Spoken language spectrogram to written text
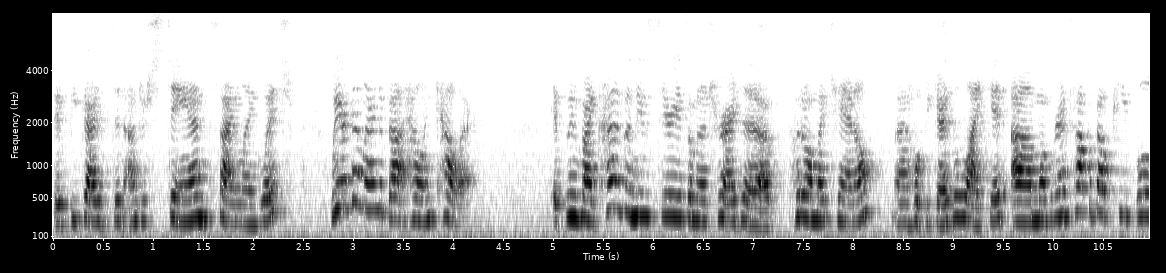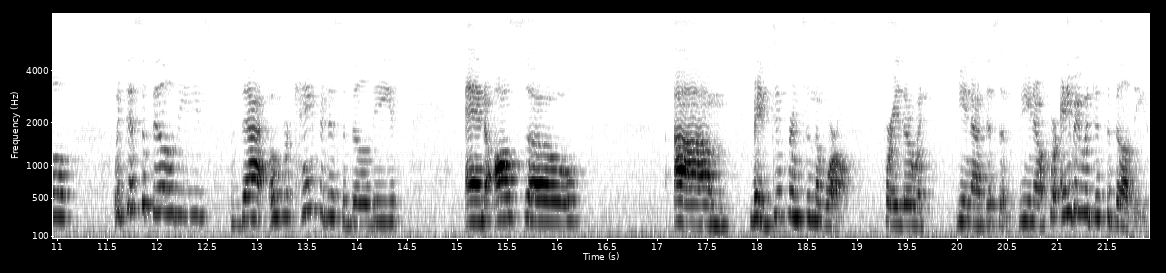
if you guys didn't understand sign language, we are going to learn about Helen Keller. It's been my kind of a new series I'm going to try to put on my channel. I hope you guys will like it. Um, we're going to talk about people with disabilities that overcame the disabilities and also um, made a difference in the world for either with you know dis- you know for anybody with disabilities.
